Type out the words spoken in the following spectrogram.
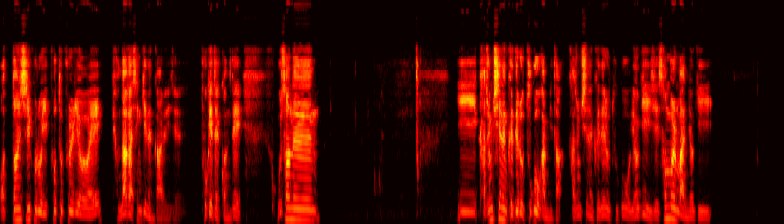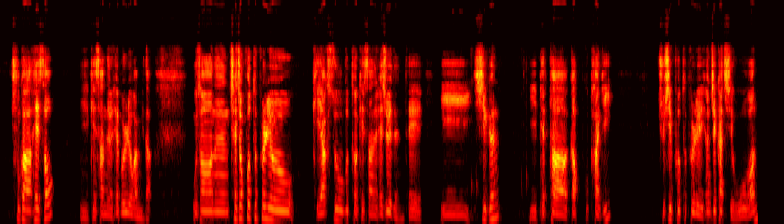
어떤 식으로 이 포트폴리오에 변화가 생기는가를 이제 보게 될 건데 우선은 이 가중치는 그대로 두고 갑니다. 가중치는 그대로 두고 여기 이제 선물만 여기 추가해서 계산을 해보려고 합니다. 우선은 최저 포트폴리오 계약수부터 계산을 해줘야 되는데 이 식은 이 베타 값 곱하기 주식 포트폴리오의 현재 가치 5원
